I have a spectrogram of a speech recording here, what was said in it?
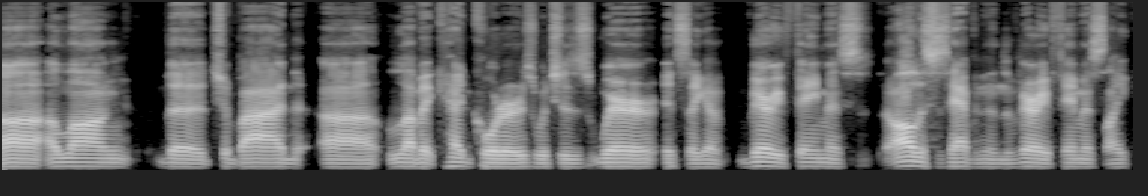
uh along the Chabad uh Lubavitch headquarters, which is where it's like a very famous all this has happened in the very famous like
